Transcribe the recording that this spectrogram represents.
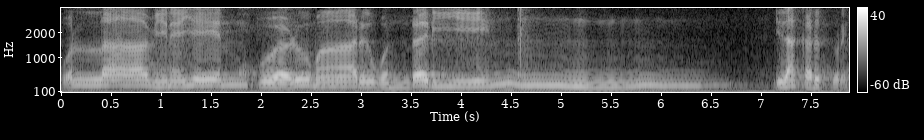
பொல்லா வினையேன் புகழுமாறு ஒன்றறியேன். இதுதான் கருத்துரை.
